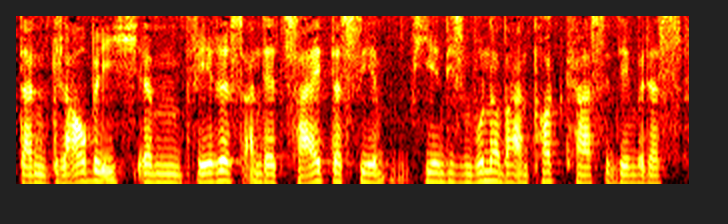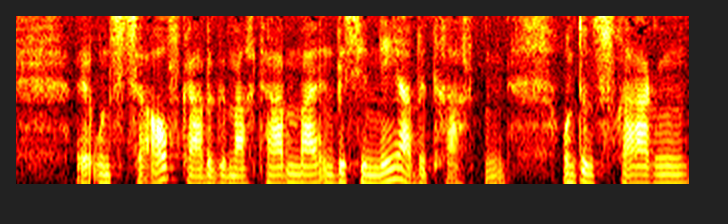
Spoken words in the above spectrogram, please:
dann glaube ich, ähm, wäre es an der Zeit, dass wir hier in diesem wunderbaren Podcast, in dem wir das äh, uns zur Aufgabe gemacht haben, mal ein bisschen näher betrachten und uns fragen,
